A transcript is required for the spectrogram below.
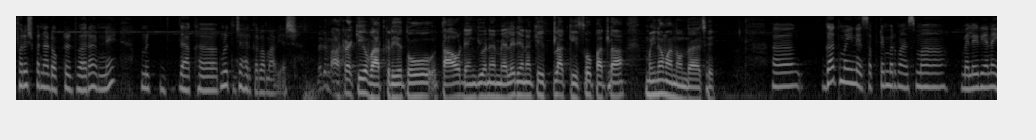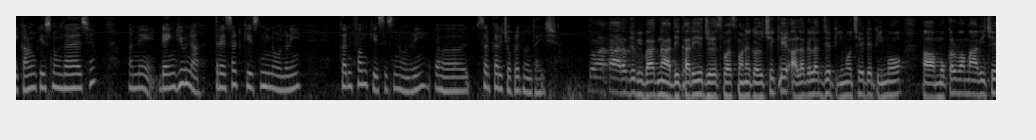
ફરજ પરના ડૉક્ટર દ્વારા એમને મૃત મૃત જાહેર કરવામાં આવ્યા છે. મેડમ આંકડાકીય વાત કરીએ તો તાવ ડેન્ગ્યુ અને મેલેરિયાના કેટલા કેસો પાછલા મહિનામાં નોંધાયા છે? ગત મહિને સપ્ટેમ્બર માસમાં મેલેરિયાના એકાણું કેસ નોંધાયા છે અને ડેન્ગ્યુના ત્રેસઠ કેસની નોંધણી કન્ફર્મ કેસીસની નોંધણી સરકારી ચોપડે નોંધાઈ છે. તો આ આરોગ્ય વિભાગના અધિકારીએ જયેશ વસવાને કહ્યું છે કે અલગ અલગ જે ટીમો છે તે ટીમો મોકલવામાં આવી છે,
